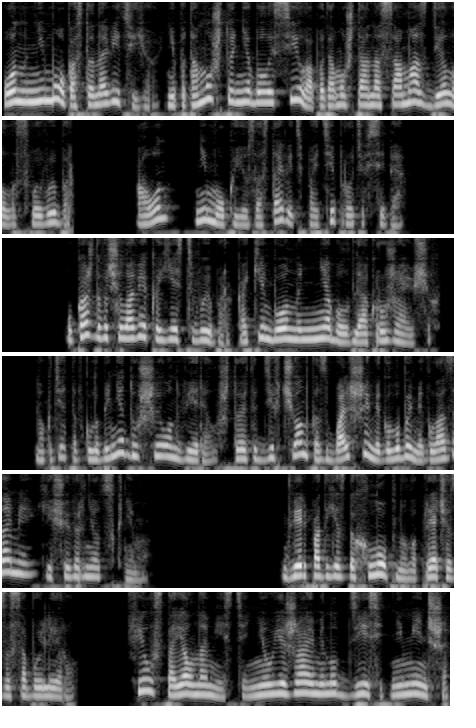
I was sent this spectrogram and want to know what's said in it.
Он не мог остановить ее, не потому что не было сил, а потому что она сама сделала свой выбор. А он не мог ее заставить пойти против себя. У каждого человека есть выбор, каким бы он ни был для окружающих. Но где-то в глубине души он верил, что эта девчонка с большими голубыми глазами еще вернется к нему. Дверь подъезда хлопнула, пряча за собой Леру. Фил стоял на месте, не уезжая минут десять, не меньше,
